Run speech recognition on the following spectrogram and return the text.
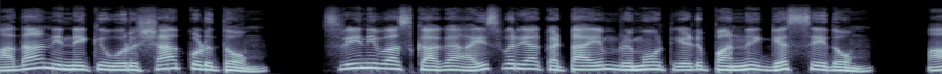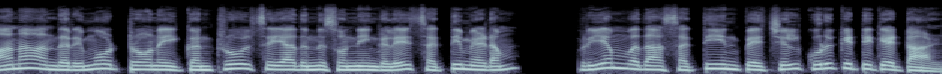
அதான் இன்னைக்கு ஒரு ஷாக் கொடுத்தோம். ஸ்ரீனிவாஸ்க்காக ஐஸ்வர்யா கட்டாயம் ரிமோட் எடுப்பான்னு கெஸ் செய்தோம். ஆனா அந்த ரிமோட் ட்ரோனை கண்ட்ரோல் செய்யாதுன்னு சொன்னீங்களே சக்தி மேடம். பிரியம்வதா சக்தியின் பேச்சில் குறுக்கிட்டு கேட்டாள்.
